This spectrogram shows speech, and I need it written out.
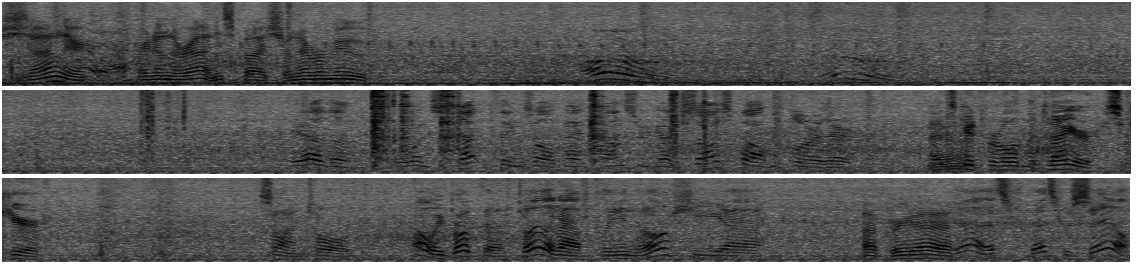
she's on there. Oh, yeah. Right on the rotten spot. She'll never move. oh. Ooh. Yeah, the, the one step thing's all bent down, so we got a soft spot in the floor there. That's Yeah. good for holding the tire secure. So I'm told. Oh, we broke the toilet off clean though. She, uh, Popped right off. yeah, that's that's for sale.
